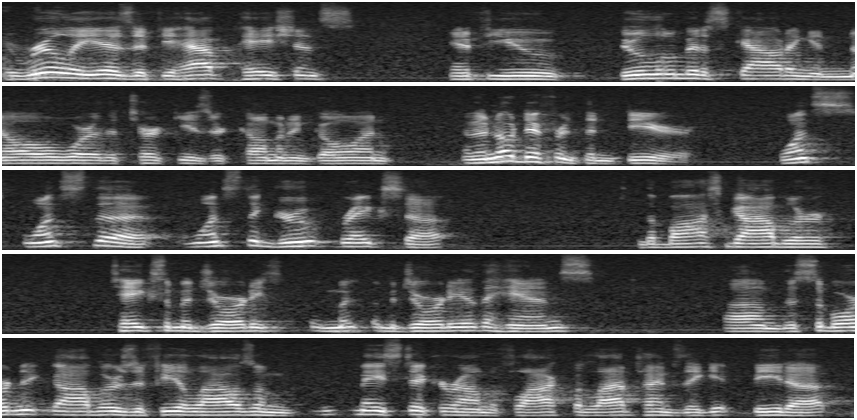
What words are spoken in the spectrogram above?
it really is if you have patience, and if you do a little bit of scouting and know where the turkeys are coming and going, and they're no different than deer. Once once the once the group breaks up, the boss gobbler takes a majority a majority of the hens. Um, the subordinate gobblers, if he allows them, may stick around the flock, but a lot of times they get beat up,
